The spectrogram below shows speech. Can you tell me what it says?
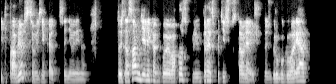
Какие-то проблемы с этим возникают в последнее время? То есть, на самом деле, как бы вопрос упирается в политическую составляющую. То есть, грубо говоря,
